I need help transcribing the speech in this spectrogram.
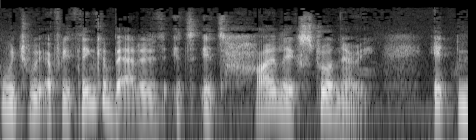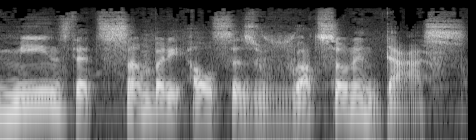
which we, if we think about it, it's it's highly extraordinary. It means that somebody else's ratzon and das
